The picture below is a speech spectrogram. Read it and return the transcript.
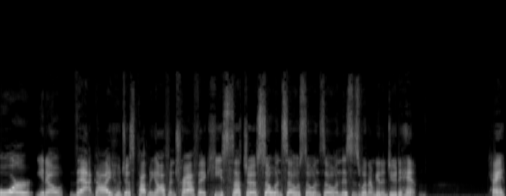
Or, you know, that guy who just cut me off in traffic, he's such a so and so, so and so, and this is what I'm going to do to him. Okay?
